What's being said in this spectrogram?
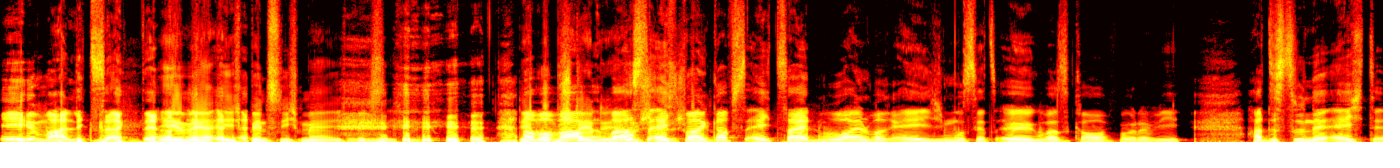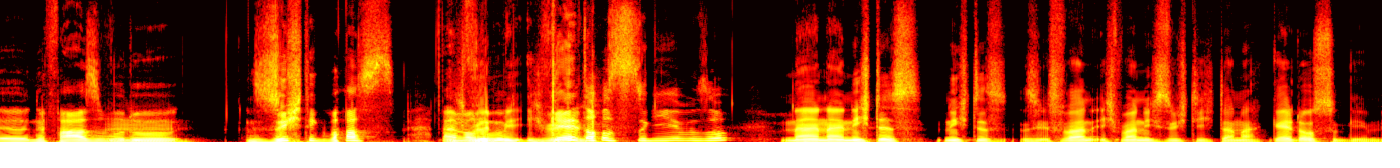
Ehemalig, sagt er. Eh mehr, ich bin's nicht mehr, ich bin's nicht mehr. Den Aber war, warst Umstände echt mal, sprechen. gab es echt Zeiten, wo einfach, ey, ich muss jetzt irgendwas kaufen oder wie? Hattest du eine echt äh, eine Phase, wo du Mm. süchtig warst, einfach nur mich- Geld mich- auszugeben so? Nein, nein, nicht das. Nicht das. Es war, ich war nicht süchtig, danach Geld auszugeben.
